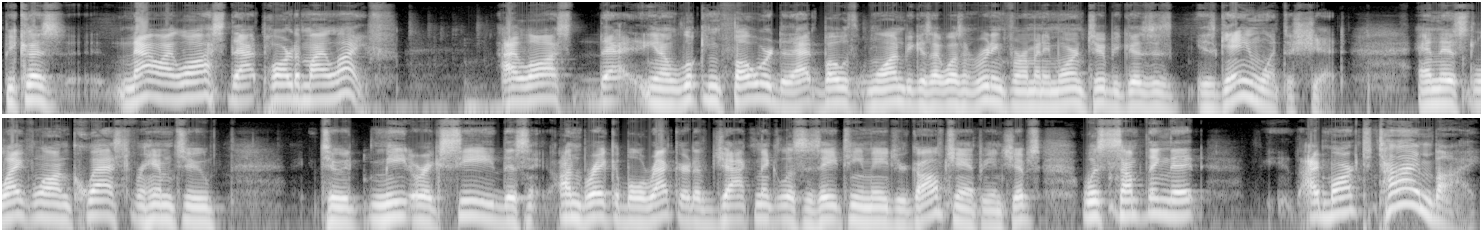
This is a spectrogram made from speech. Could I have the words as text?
because now I lost that part of my life. I lost that, you know, looking forward to that, both one, because I wasn't rooting for him anymore, and two, because his, his game went to shit. And this lifelong quest for him to to meet or exceed this unbreakable record of Jack Nicklaus's 18 major golf championships was something that I marked time by.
